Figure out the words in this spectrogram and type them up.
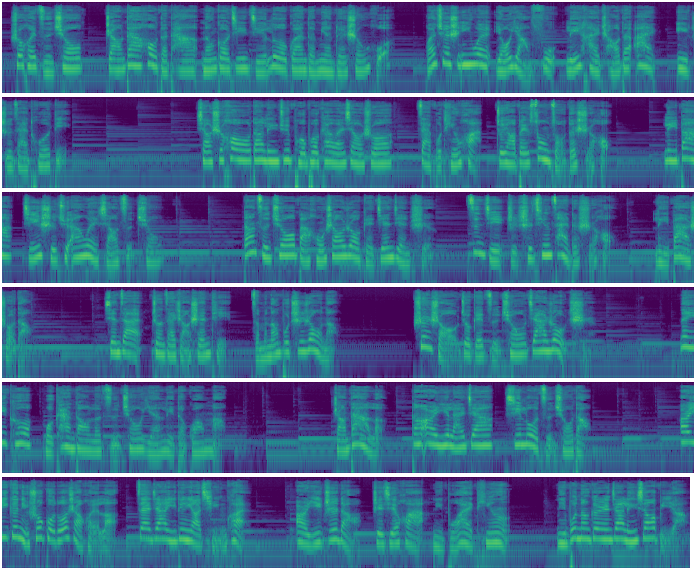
说回子秋，长大后的他能够积极乐观的面对生活，完全是因为有养父李海潮的爱一直在托底。小时候，当邻居婆婆开玩笑说再不听话就要被送走的时候，李爸及时去安慰小子秋。当子秋把红烧肉给尖尖吃，自己只吃青菜的时候，李爸说道。现在正在长身体，怎么能不吃肉呢？顺手就给子秋加肉吃。那一刻，我看到了子秋眼里的光芒。长大了，当二姨来家奚落子秋道：“二姨跟你说过多少回了，在家一定要勤快。二姨知道这些话你不爱听，你不能跟人家凌霄比呀，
